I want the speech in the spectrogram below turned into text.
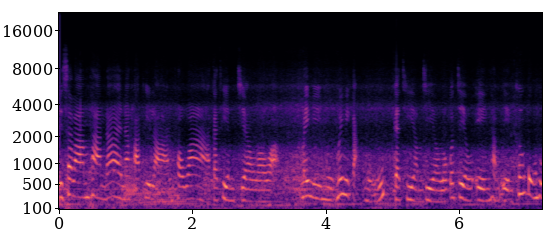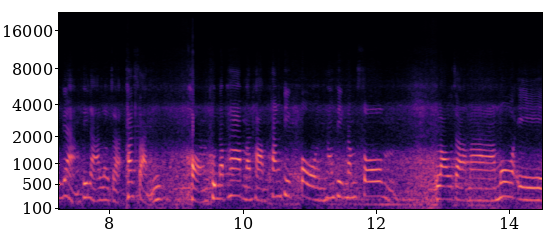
อิสลามทานได้นะคะที่ร้านเพราะว่ากระเทียมเจียวเราอะไม่มีหมูไม่มีกากหมูกระเทียมเจียวเราก็เจียวเองทำเองเครื่องปรุงทุกอย่างที่ร้านเราจะคัดสรรของคุณภาพมาทำทั้งพริกป่นทั้งพริกน้ำส้ม เราจะมาโม่เอง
